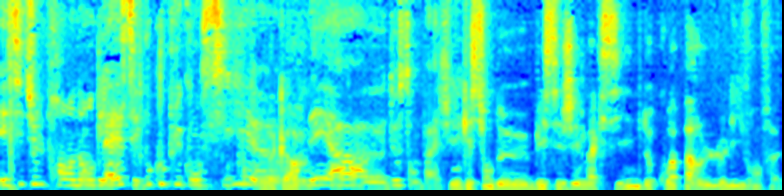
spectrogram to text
Et si tu le prends en anglais, c'est beaucoup plus concis. Euh, on est à 200 euh, pages. Une question de BCG Maxime. De quoi parle le livre en fait?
